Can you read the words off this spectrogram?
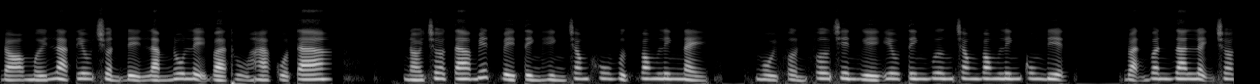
Đó mới là tiêu chuẩn để làm nô lệ và thủ hạ của ta. Nói cho ta biết về tình hình trong khu vực vong linh này. Ngồi phởn phơ trên ghế yêu tinh vương trong vong linh cung điện. Đoạn vân ra lệnh cho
